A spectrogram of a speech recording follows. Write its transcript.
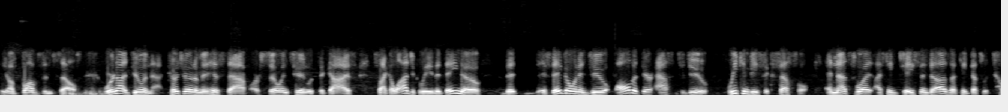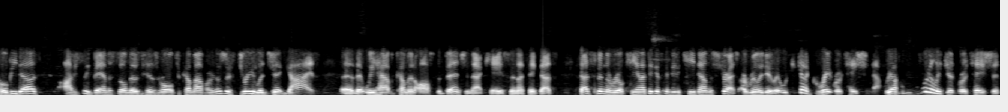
you know, above themselves. We're not doing that. Coach Odom and his staff are so in tune with the guys psychologically that they know that if they go in and do all that they're asked to do, we can be successful. And that's what I think Jason does. I think that's what Toby does. Obviously, Bamisile knows his role to come out. I mean, those are three legit guys uh, that we have coming off the bench in that case, and I think that's that's been the real key, and I think it's going to be the key down the stretch. I really do. We've got a great rotation now. We have really good rotation,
